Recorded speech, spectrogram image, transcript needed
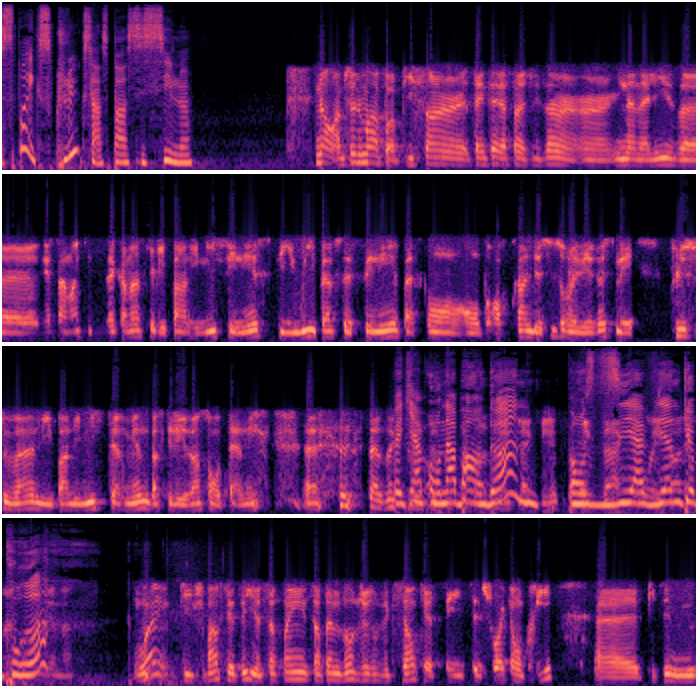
C'est pas exclu que ça se passe ici. Là. Non, absolument pas. Puis c'est un- c'est intéressant. Je lisais un- un- une analyse euh, récemment qui disait comment est-ce que les pandémies finissent. Puis oui, ils peuvent se finir parce qu'on on, on reprend le dessus sur le virus, mais plus souvent, les pandémies se terminent parce que les gens sont tannés. Euh, c'est-à-dire Fait que on abandonne. On se dit, Oui, advienne que pourra. Oui, puis je pense que tu sais, il y a certains, certaines autres juridictions que c'est c'est le choix qu'ils ont pris. Euh, puis tu sais, m-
